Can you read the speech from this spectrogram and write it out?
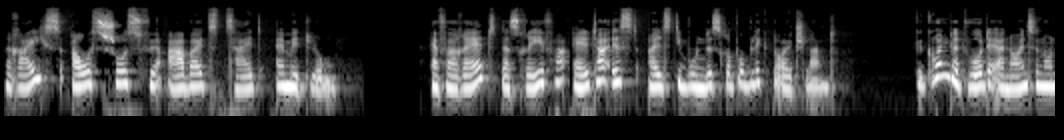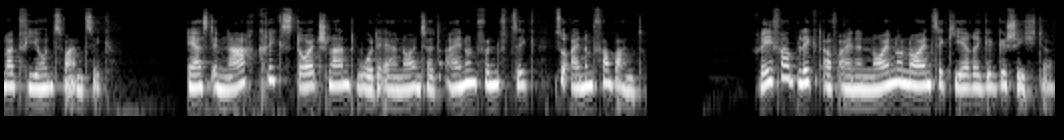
Reichsausschuss für Arbeitszeitermittlung. Er verrät, dass Refa älter ist als die Bundesrepublik Deutschland. Gegründet wurde er 1924. Erst im Nachkriegsdeutschland wurde er 1951 zu einem Verband. Refa blickt auf eine 99-jährige Geschichte.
